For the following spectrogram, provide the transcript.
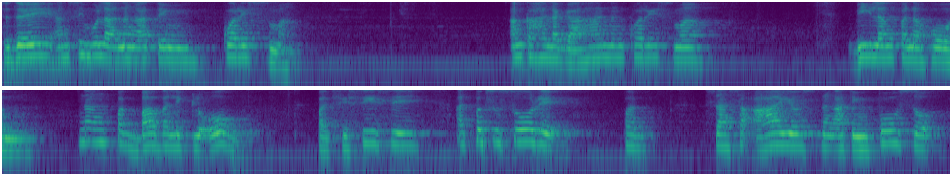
Today, ang simula ng ating kwarisma. Ang kahalagahan ng kwarisma bilang panahon ng pagbabalik loob, pagsisisi at pagsusuri, pag sasaayos ng ating puso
